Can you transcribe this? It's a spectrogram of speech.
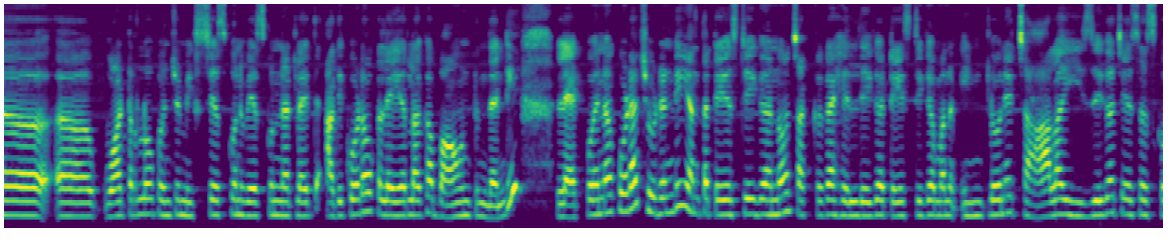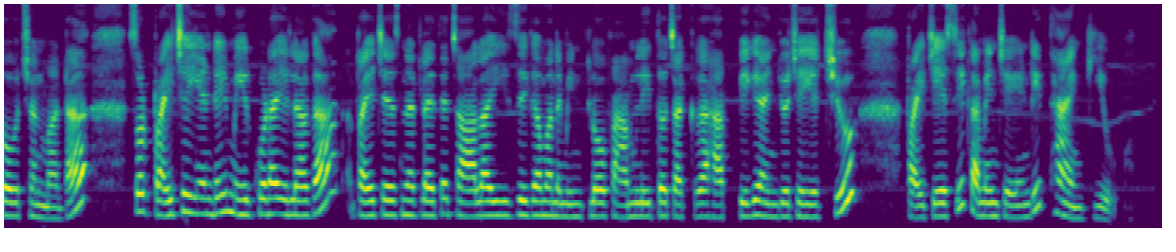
వాటర్‌లో కొంచెం మిక్స్ చేసుకొని వేసుకున్నట్లయితే అది కూడా ఒక లేయర్ లాగా బాగుంటుందండి లేకపోయినా కూడా చూడండి ఎంత టేస్టీగానో చక్కగా హెల్తీగా, టేస్టీగా మనం ఇంట్లోనే చాలా ఈజీగా చేసేసుకోవచ్చనమాట. సో, ట్రై చేయండి మీరు కూడా ఇలాగా. ట్రై చేసినట్లయితే చాలా ఈజీగా మనం ఇంట్లో ఫ్యామిలీతో చక్కగా హ్యాపీగా ఎంజాయ్ చేయొచ్చు. ట్రై చేసి కమెంట్ చేయండి. Thank you.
